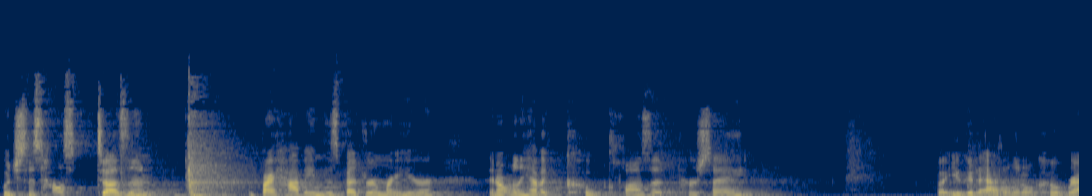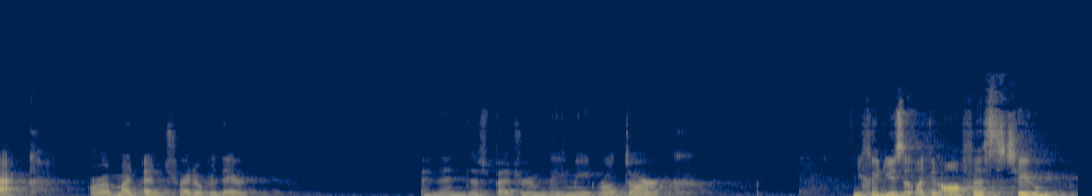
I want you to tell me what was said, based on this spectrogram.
which this house doesn't, by having this bedroom right here, they don't really have a coat closet per se, but you could add a little coat rack or a mud bench right over there. And then this bedroom they made real dark. You could use it like an office too.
